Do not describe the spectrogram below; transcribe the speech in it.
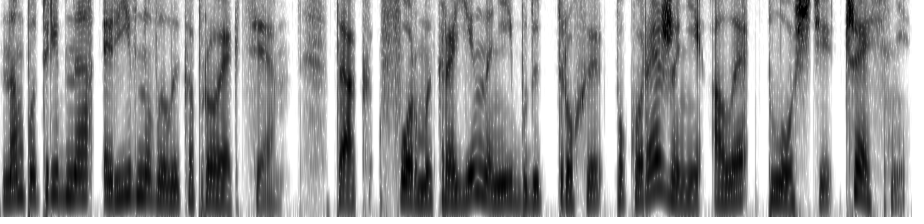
нам потрібна рівно велика проекція. Так, форми країн на ній будуть трохи покорежені, але площі чесні.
